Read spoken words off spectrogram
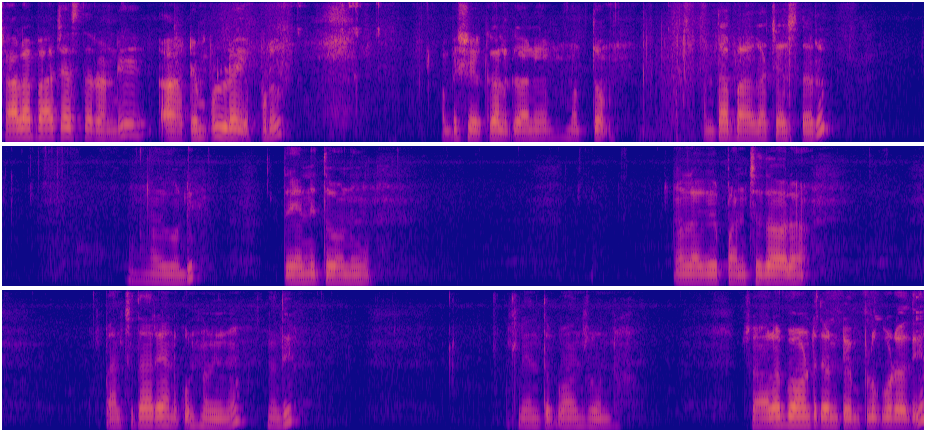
చాలా బాగా చేస్తారండి. ఆ టెంపుల్లో ఎప్పుడు అభిషేకాలు కానీ మొత్తం అంతా బాగా చేస్తారు. అదిగోండి. తేనెతోను అలాగే పంచదార. పంచదారే అనుకుంటున్నాను నేను అది. అసలు ఎంత బాగుంది చూడండి. చాలా బాగుంటుంది టెంపుల్ కూడా అది.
